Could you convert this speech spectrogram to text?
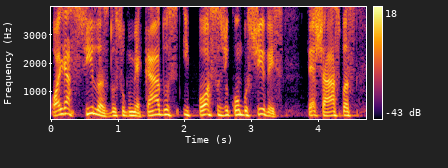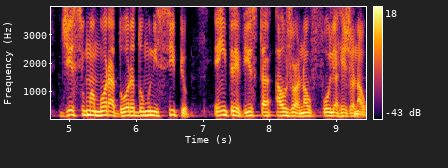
Olha as filas dos supermercados e postos de combustíveis. Fecha aspas, disse uma moradora do município em entrevista ao jornal Folha Regional.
